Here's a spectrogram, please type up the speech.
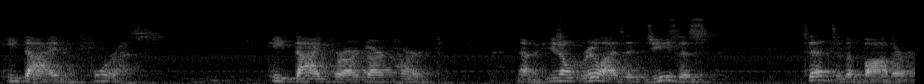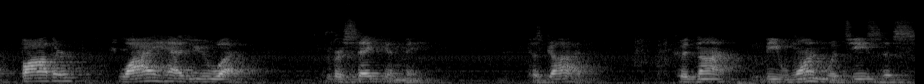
he died for us. He died for our dark heart. Now, if you don't realize it, Jesus said to the Father, Father, why have you what? Forsaken me. Because God could not be one with Jesus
